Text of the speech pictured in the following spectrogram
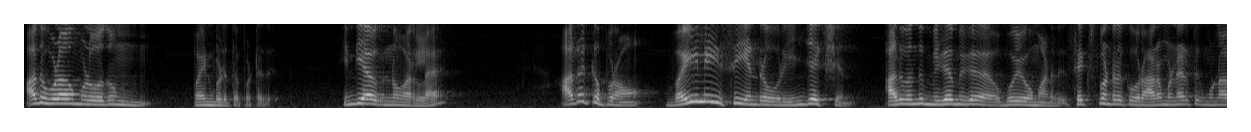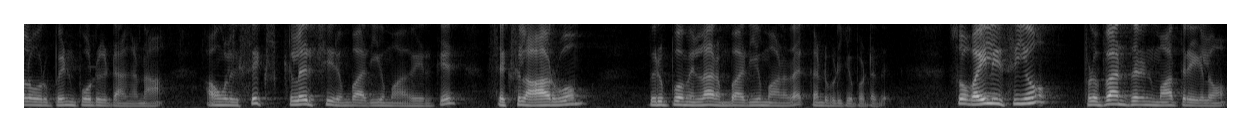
அது உலகம் முழுவதும் பயன்படுத்தப்பட்டது. இந்தியாவுக்கு இன்னும் வரல. அதுக்கப்புறம் வைலேசி என்ற ஒரு இன்ஜெக்ஷன் அது வந்து மிக மிக உபயோகமானது. செக்ஸ் பண்ணுறதுக்கு ஒரு அரை மணி நேரத்துக்கு முன்னால் ஒரு பெண் போட்டுக்கிட்டாங்கன்னா அவங்களுக்கு செக்ஸ் கிளர்ச்சி ரொம்ப அதிகமாக இருக்குது செக்ஸில் ஆர்வம் விருப்பம் எல்லாம் ரொம்ப அதிகமானதாக கண்டுபிடிக்கப்பட்டது. ஸோ வைலிசியும் ஃப்ளிஃபான்சரின் மாத்திரைகளும்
